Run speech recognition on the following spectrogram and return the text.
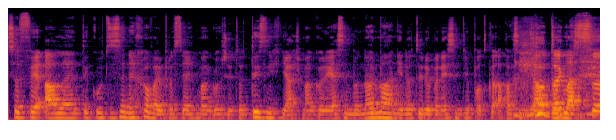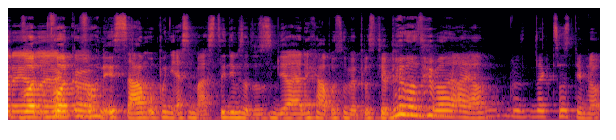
Sofie, ale ty kluci se nechovají prostě jak magoři, to ty z nich děláš magory, já jsem byl normálně do té doby, než jsem tě potkal a pak jsem dělal no, tohle. Sorry, on, on, jako... on, i sám úplně, já jsem má stydím za to, co jsem dělala, já nechápu, co mi prostě bylo, ty vole, a já, prostě, tak co s tím, no.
